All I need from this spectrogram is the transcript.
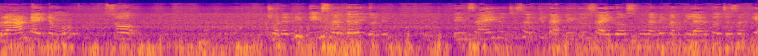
బ్రాండ్ ఐటమ్ సో చూడండి తీసినాను కదా ఇదిగోండి. దీని సైజ్ వచ్చేసరికి థర్టీ టూ సైజ్ వస్తుందండి. మనకి లెంత్ వచ్చేసరికి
